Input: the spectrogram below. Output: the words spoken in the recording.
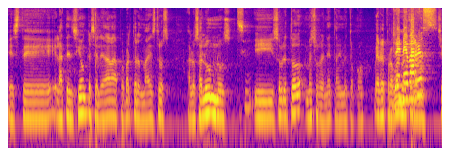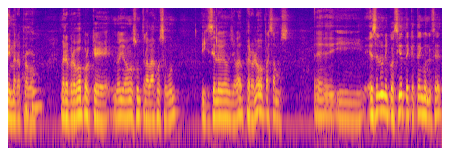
este, la atención que se le daba por parte de los maestros a los alumnos y sobre todo, maestro René también me tocó. Me reprobó. ¿René Barrios? Sí, me reprobó. Me reprobó porque no llevamos un trabajo según y sí lo habíamos llevado, pero luego pasamos. Eh, y es el único 7 que tengo en el set,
